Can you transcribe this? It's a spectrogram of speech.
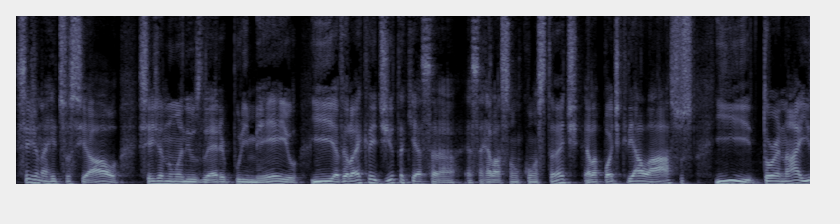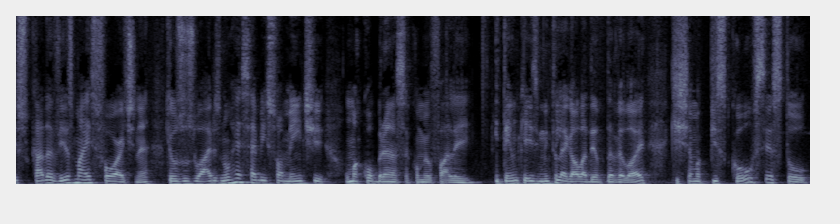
seja na rede social, seja numa newsletter por e-mail. E a Veloy acredita que essa, essa relação constante ela pode criar laços e tornar isso cada vez mais forte, né? Que os usuários não recebem somente uma cobrança, como eu falei. E tem um case muito legal lá dentro da Veloy que chama Piscou Sextou.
